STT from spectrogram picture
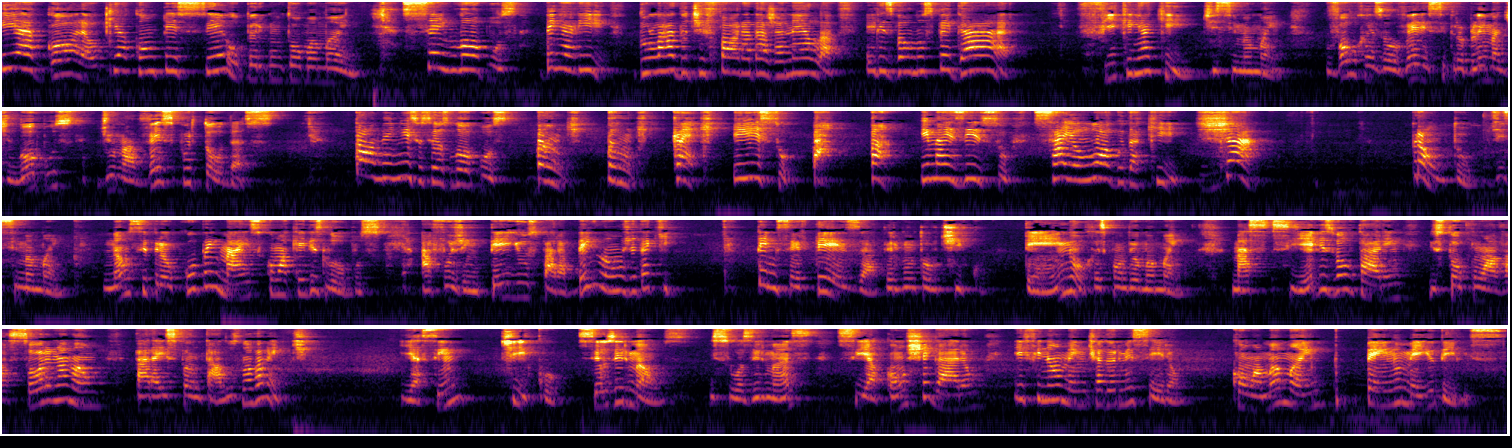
E agora, o que aconteceu? perguntou mamãe. Cem lobos, bem ali, do lado de fora da janela. Eles vão nos pegar. Fiquem aqui, disse mamãe. Vou resolver esse problema de lobos de uma vez por todas. Tomem isso, seus lobos! Bang, bang, crack! Isso! Pá, pá! E mais isso! Saiam logo daqui! Já! Pronto, disse mamãe. Não se preocupem mais com aqueles lobos. Afugentei-os para bem longe daqui. Tem certeza? perguntou Tico. Tenho, respondeu mamãe. Mas se eles voltarem, estou com a vassoura na mão para espantá-los novamente. E assim, Tico, seus irmãos e suas irmãs se aconchegaram e finalmente adormeceram, com a mamãe bem no meio deles.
